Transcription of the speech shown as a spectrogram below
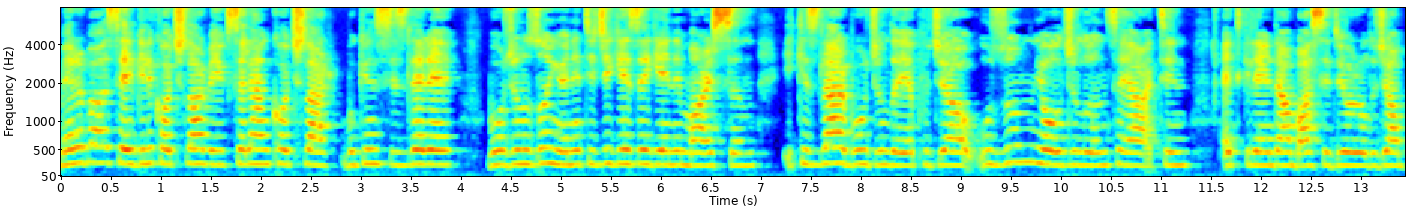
Merhaba sevgili koçlar ve yükselen koçlar. Bugün sizlere burcunuzun yönetici gezegeni Mars'ın İkizler Burcu'nda yapacağı uzun yolculuğun, seyahatin etkilerinden bahsediyor olacağım.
